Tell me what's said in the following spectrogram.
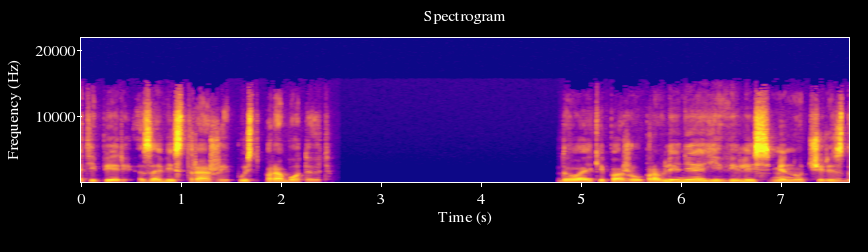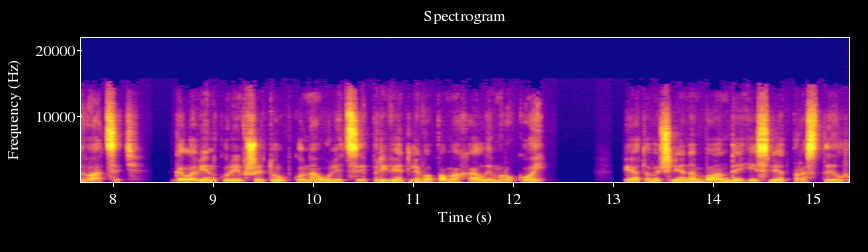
А теперь зови стражей, пусть поработают. Два экипажа управления явились минут через двадцать. Головин, куривший трубку на улице, приветливо помахал им рукой. Пятого члена банды и след простыл.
